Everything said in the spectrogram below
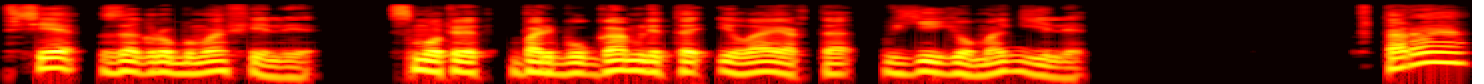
Все за гробом Офелии смотрят борьбу Гамлета и Лаэрта в ее могиле. Вторая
